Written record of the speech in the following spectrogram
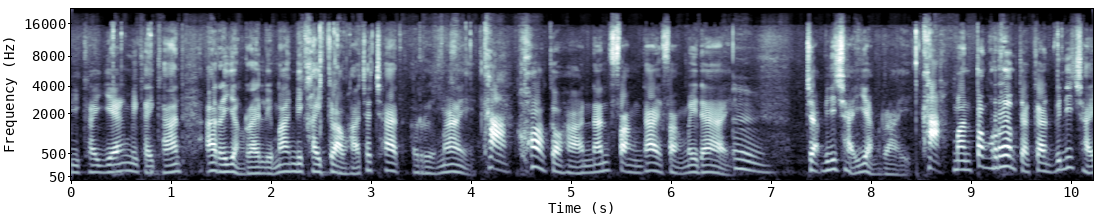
มีใครแย้ง มีใครค้าน อะไรอย่างไรหรือไม่ มีใครกล่าวหาชาติชาติหรือไม่ค่ะข้อกล่าวหานั้นฟังได้ฟังไม่ได้อืม จะวินิจฉัยอย่างไรค่ะมันต้องเริ่มจากการวินิจฉัย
